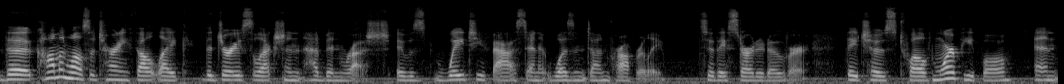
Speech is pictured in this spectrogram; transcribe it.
The Commonwealth's attorney felt like the jury selection had been rushed. It was way too fast and it wasn't done properly. So they started over they chose 12 more people. And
